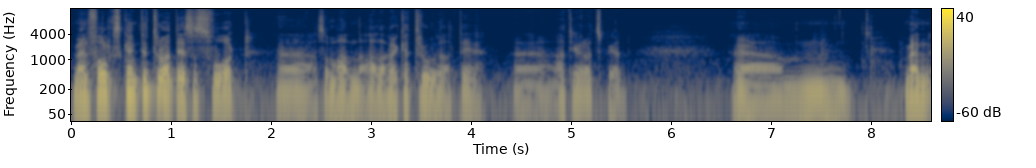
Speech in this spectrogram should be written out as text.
Men folk ska inte tro att det är så svårt uh, som man alla verkar tro att det är uh, att göra ett spel. Um, men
